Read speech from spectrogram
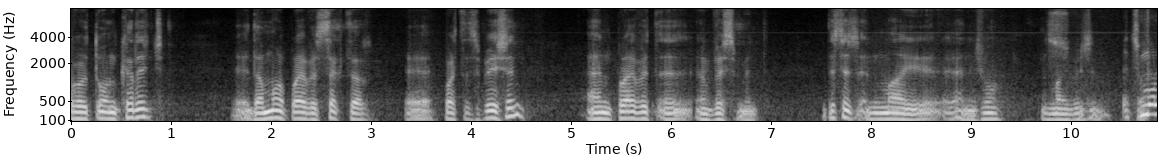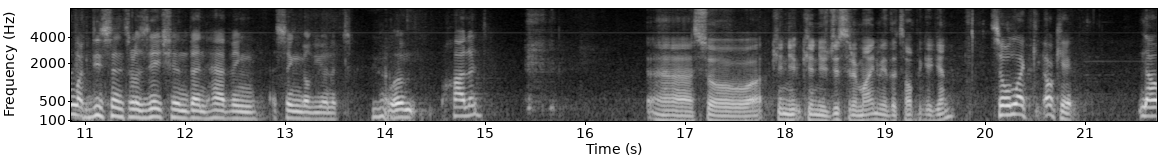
or to encourage uh, the more private sector uh, participation and private uh, investment. This is in my uh, in my vision. It's more like decentralization than having a single unit. Yeah. Well, Khalid? Uh, so uh, can you can you just remind me the topic again? So like okay, now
